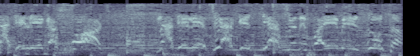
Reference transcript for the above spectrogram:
Надели, Господь, надели сверхъестественным во имя Иисуса.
